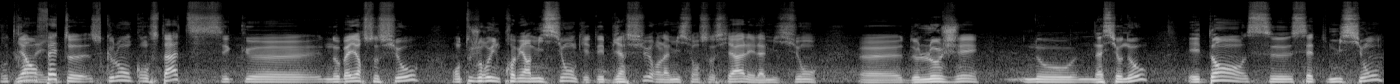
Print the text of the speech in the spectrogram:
vous travaillez En fait, euh, ce que l'on constate, c'est que nos bailleurs sociaux ont toujours eu une première mission qui était bien sûr la mission sociale et la mission euh, de loger nos nationaux. Et dans cette mission,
